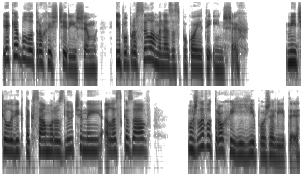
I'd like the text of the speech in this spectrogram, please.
яке було трохи щирішим, і попросила мене заспокоїти інших. Мій чоловік так само розлючений, але сказав можливо, трохи її пожаліти,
